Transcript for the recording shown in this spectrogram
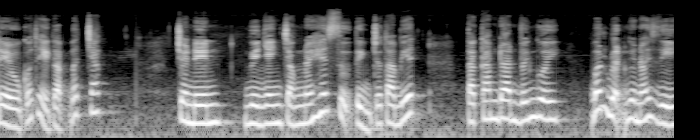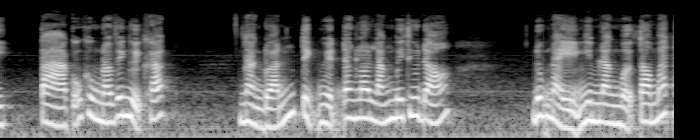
đều có thể gặp bất chắc. Cho nên, người nhanh chóng nói hết sự tình cho ta biết, Ta cam đoan với ngươi, bất luận ngươi nói gì, ta cũng không nói với người khác. Nàng đoán Tịch Nguyệt đang lo lắng mấy thứ đó. Lúc này Nghiêm Lăng mở to mắt,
